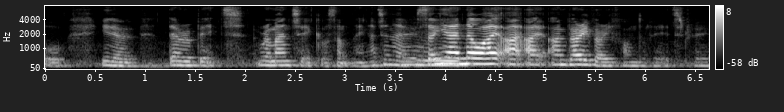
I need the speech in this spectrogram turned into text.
or you know they're a bit romantic or something. I don't know. So Mm. yeah, no, I, I, I I'm very very fond of it. It's true.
